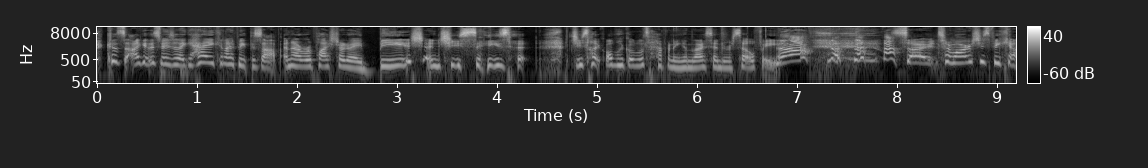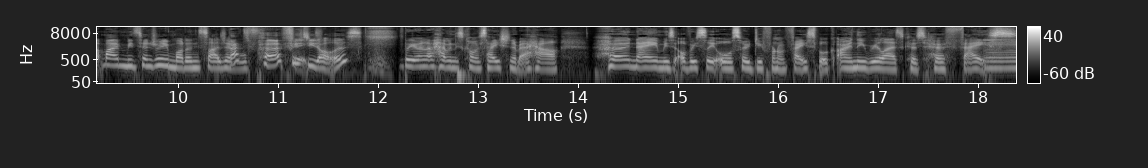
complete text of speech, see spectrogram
Because I get this message like, "Hey, can I pick this up?" And I reply straight away, "Bish," and she sees it. She's like, "Oh my god, what's happening?" And then I send her a selfie. so tomorrow she's picking up my mid-century modern side table. That's perfect. Fifty dollars. But we end up having this conversation about how her name is obviously also different on Facebook. I only realised because her face.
